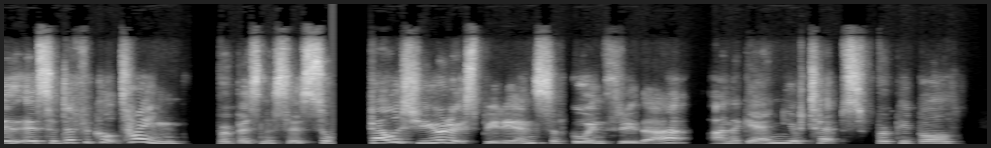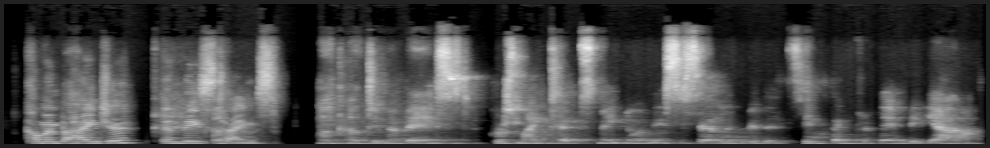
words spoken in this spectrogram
it's a difficult time for businesses. So Tell us your experience of going through that, and again, your tips for people coming behind you in these um, times. I'll, I'll, do my best. Of course, my tips might not necessarily be the same thing for them, but yeah,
